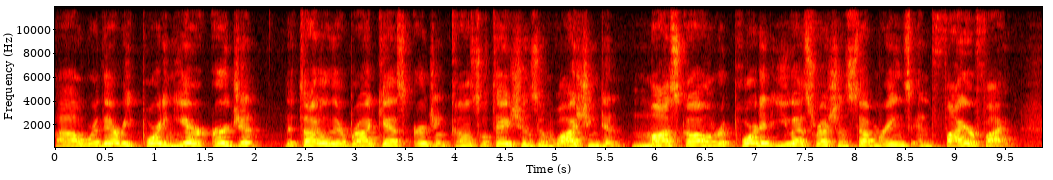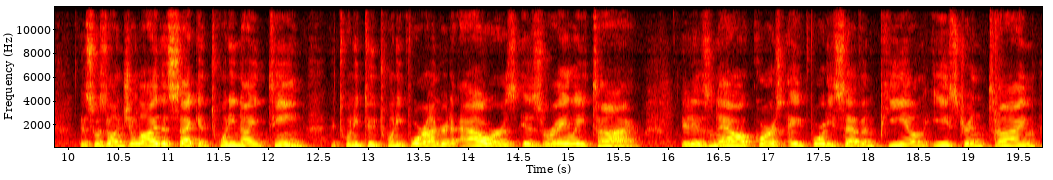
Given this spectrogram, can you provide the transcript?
uh, where they're reporting here, urgent, the title of their broadcast, Urgent Consultations in Washington, Moscow, and reported U.S.-Russian submarines in firefight. This was on July the 2nd, 2019, at 22, 2400 hours Israeli time. It is now, of course, 8.47 p.m. Eastern Time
